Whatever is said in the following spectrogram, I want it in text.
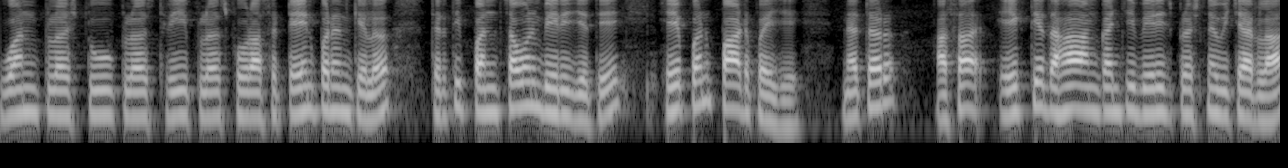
one plus two plus three plus four असं टेनपर्यंत केलं तर ती पंचावन्न बेरीज येते हे पण पाठ पाहिजे. नाहीतर असा एक ते दहा अंकांची बेरीज प्रश्न विचारला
